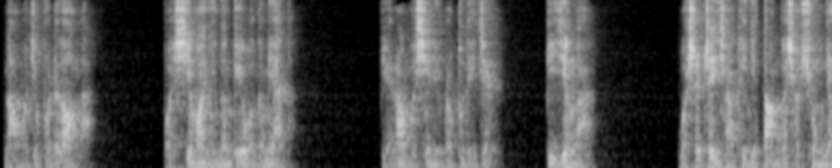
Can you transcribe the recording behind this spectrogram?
那我就不知道了。我希望你能给我个面子，别让我心里边不得劲儿。毕竟啊，我是真想给你当个小兄弟。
